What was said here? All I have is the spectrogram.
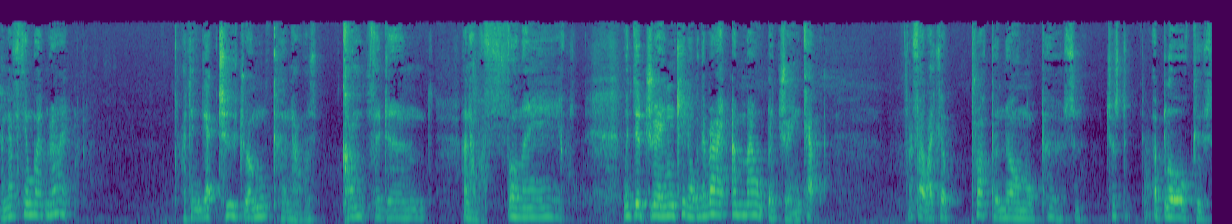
And everything went right. I didn't get too drunk and I was confident and I was funny. With the drink, you know, with the right amount of drink, I, I felt like a proper normal person. Just a, bloke whose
